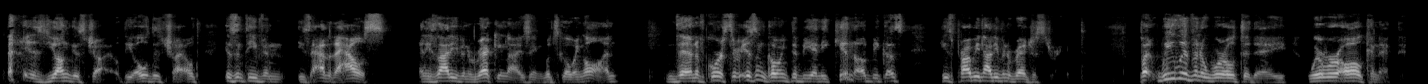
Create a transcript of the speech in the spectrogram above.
his youngest child, the oldest child, isn't even he's out of the house and he's not even recognizing what's going on, then of course there isn't going to be any kinna because he's probably not even registering it. But we live in a world today where we're all connected.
